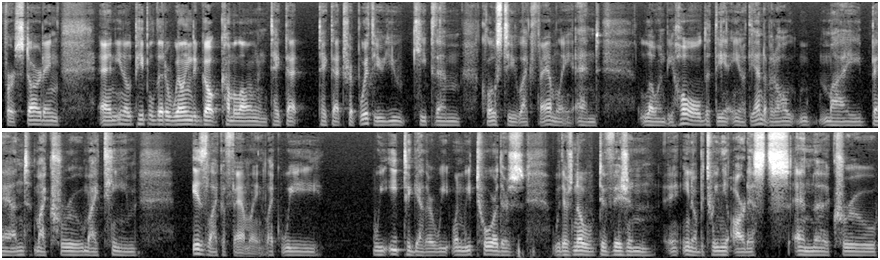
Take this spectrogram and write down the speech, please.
first starting, and you know, people that are willing to go come along and take that take that trip with you. You keep them close to you like family, and lo and behold, at the you know at the end of it all, my band, my crew, my team is like a family. Like we we eat together. We when we tour, there's there's no division, you know, between the artists and the crew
